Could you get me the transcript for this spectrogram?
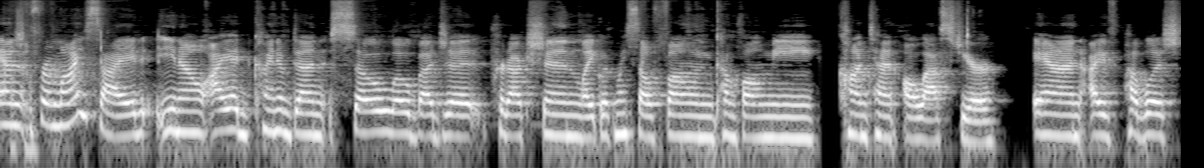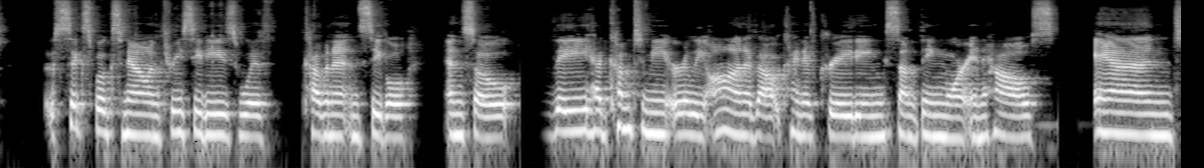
And awesome. from my side, you know, I had kind of done so low budget production, like with my cell phone, come follow me content all last year. And I've published six books now and three CDs with Covenant and Seagull. And so they had come to me early on about kind of creating something more in house. And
